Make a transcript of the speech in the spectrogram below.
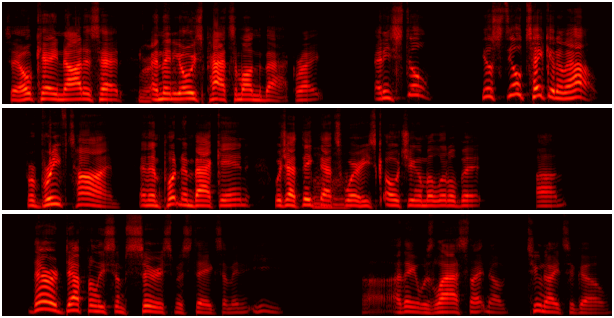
say, okay, nod his head. Right. And then he always pats him on the back, right? And he's still he'll still taking him out for brief time and then putting him back in, which I think mm-hmm. that's where he's coaching him a little bit. Um, there are definitely some serious mistakes. I mean, he, uh, I think it was last night, no, two nights ago,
